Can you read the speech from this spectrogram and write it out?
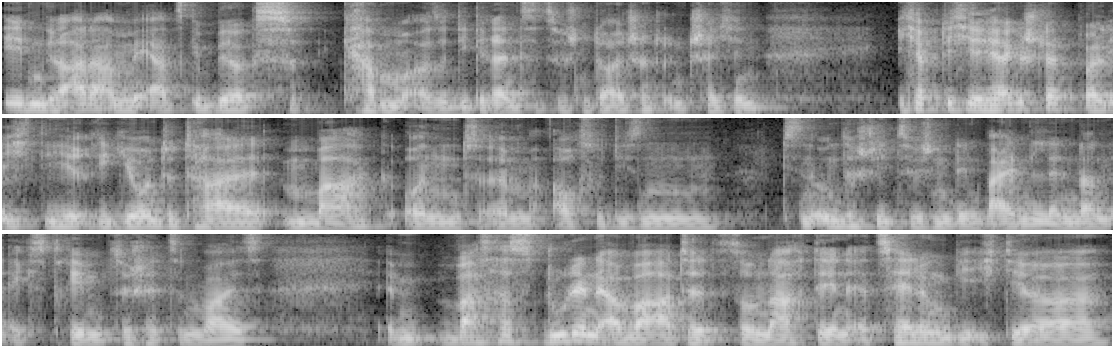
eben gerade am Erzgebirgskamm, also die Grenze zwischen Deutschland und Tschechien. Ich habe dich hierher geschleppt, weil ich die Region total mag und ähm, auch so diesen, diesen Unterschied zwischen den beiden Ländern extrem zu schätzen weiß. Ähm, was hast du denn erwartet, so nach den Erzählungen, die ich dir,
